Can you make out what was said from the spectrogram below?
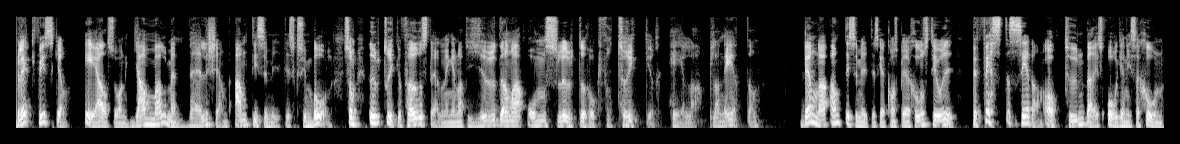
Bläckfisken är alltså en gammal men välkänd antisemitisk symbol som uttrycker föreställningen att judarna omsluter och förtrycker hela planeten. Denna antisemitiska konspirationsteori befästes sedan av Thunbergs organisation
